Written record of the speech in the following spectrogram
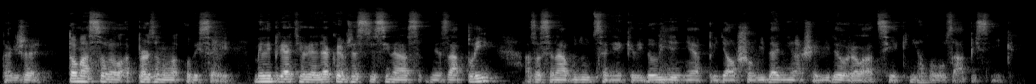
Takže Thomas Sowell a Personal Odyssey. Milí priatelia, ďakujem, že ste si nás dnes zapli a zase na budúce niekedy dovidenia pri ďalšom vydaní našej videorelácie Knihomolov zápisník.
